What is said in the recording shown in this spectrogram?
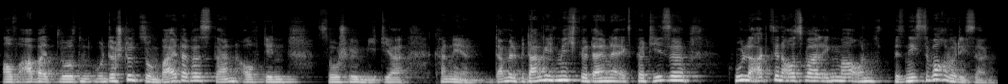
auf Arbeitslosenunterstützung. Weiteres dann auf den Social-Media-Kanälen. Damit bedanke ich mich für deine Expertise. Coole Aktienauswahl, Ingmar, und bis nächste Woche, würde ich sagen.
